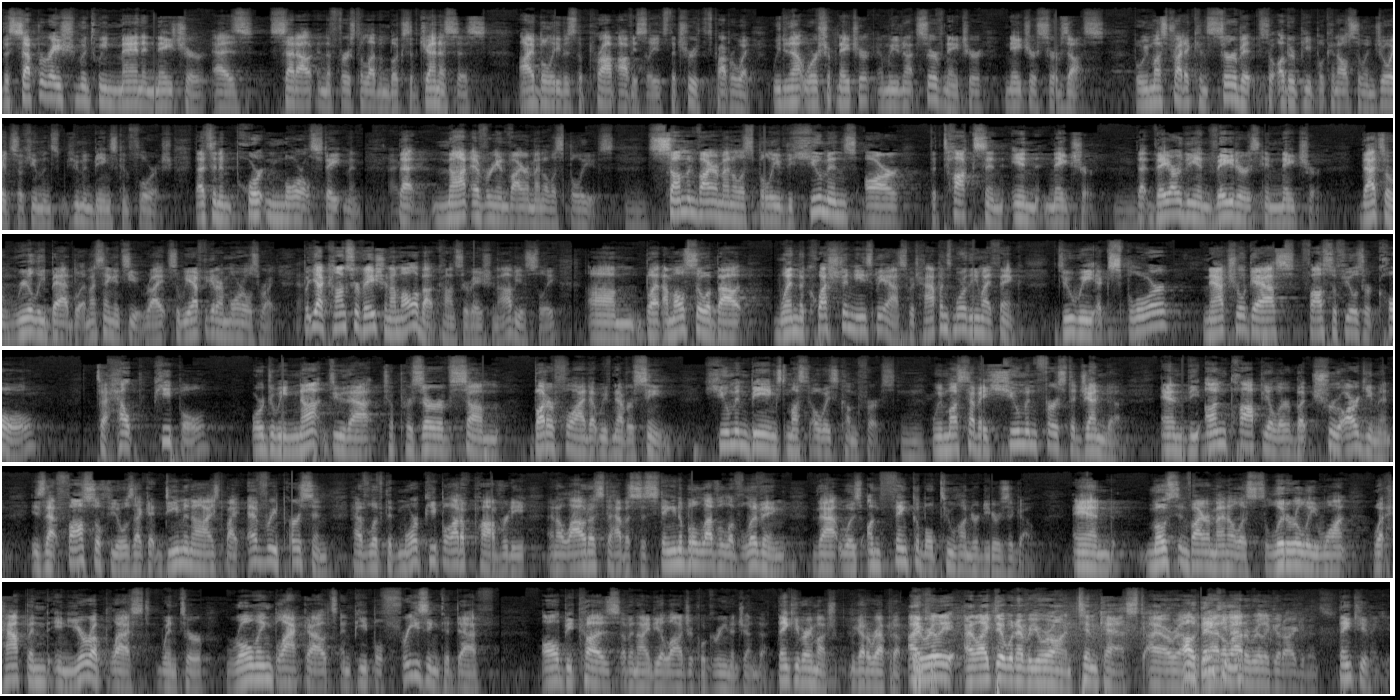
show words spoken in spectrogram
The separation between man and nature, as set out in the first 11 books of Genesis, I believe is the prop, obviously, it's the truth, it's the proper way. We do not worship nature and we do not serve nature. Nature serves us. But we must try to conserve it so other people can also enjoy it so humans, human beings can flourish. That's an important moral statement that not every environmentalist believes. Mm. Some environmentalists believe the humans are the toxin in nature that they are the invaders in nature. That's a really bad. I'm not saying it's you, right? So we have to get our morals right. But yeah, conservation. I'm all about conservation, obviously. Um, but I'm also about when the question needs to be asked, which happens more than you might think. Do we explore natural gas, fossil fuels, or coal to help people, or do we not do that to preserve some butterfly that we've never seen? Human beings must always come 1st mm-hmm. We must have a human first agenda. And the unpopular but true argument is that fossil fuels that get demonized by every person have lifted more people out of poverty and allowed us to have a sustainable level of living that was unthinkable 200 years ago. And most environmentalists literally want what happened in Europe last winter, rolling blackouts and people freezing to death, all because of an ideological green agenda. Thank you very much. We got to wrap it up. Thank I really, you. I liked it whenever you were on Timcast IRL. Oh, thank you. had a lot of really good arguments. Thank you. Thank you.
